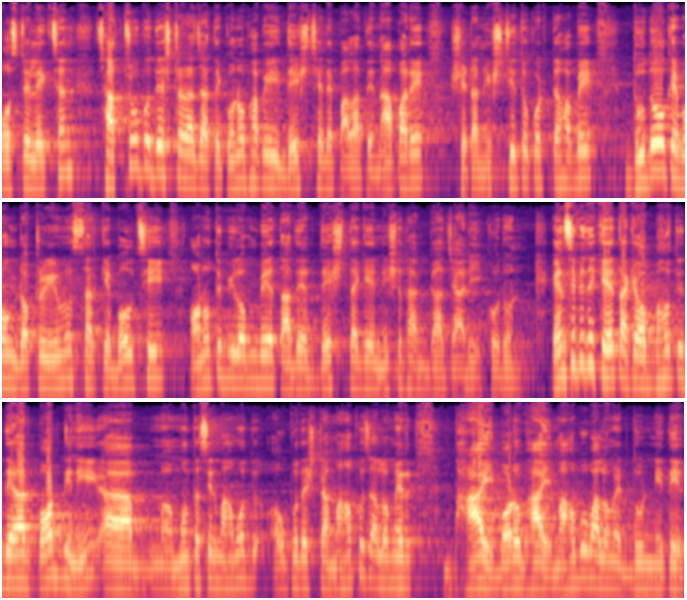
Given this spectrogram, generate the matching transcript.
পোস্টে লিখছেন, ছাত্র উপদেষ্টারা যাতে কোনোভাবেই দেশ ছেড়ে পালাতে না পারে, সেটা নিশ্চিত করতে হবে। দুদক এবং ডক্টর ইউনুস স্যারকে বলছি, অনতিবিলম্বে তাদের দেশ ত্যাগে নিষেধাজ্ঞা জারি করুন। এনসিপি থেকে তাকে অব্যাহতি দেওয়ার পরদিনই মুন্তাসির মাহমুদ উপদেষ্টা মাহফুজ আলমের ভাই, বড় ভাই মাহবুব আলমের দুর্নীতির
